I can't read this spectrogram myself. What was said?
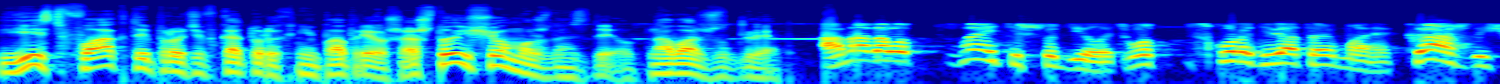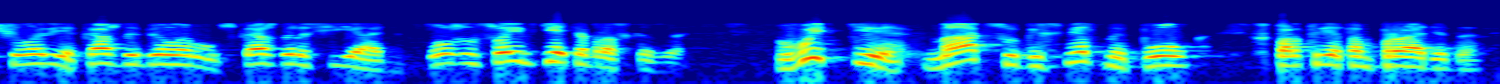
есть факты, против которых не попрешь. А что еще можно сделать, на ваш взгляд? А надо вот, знаете, что делать? Вот скоро 9 мая. Каждый человек, каждый белорус, каждый россиянин должен своим детям рассказать. Выйти на акцию «Бессмертный полк» с портретом прадеда –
